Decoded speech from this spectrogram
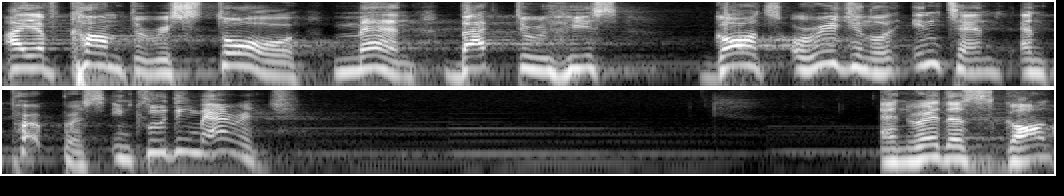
I have come to restore man back to his God's original intent and purpose, including marriage. And where does God,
